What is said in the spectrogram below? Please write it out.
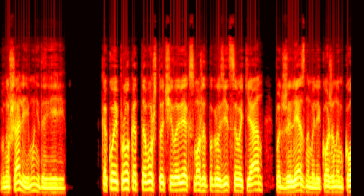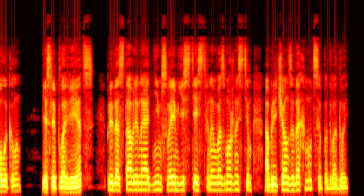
внушали ему недоверие. Какой прок от того, что человек сможет погрузиться в океан под железным или кожаным колоколом, если пловец, предоставленный одним своим естественным возможностям, обречен задохнуться под водой?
